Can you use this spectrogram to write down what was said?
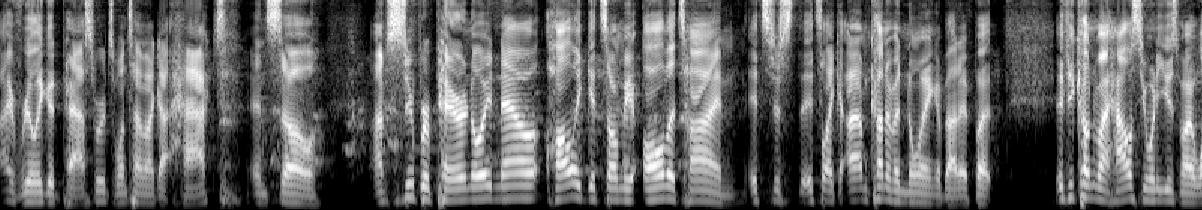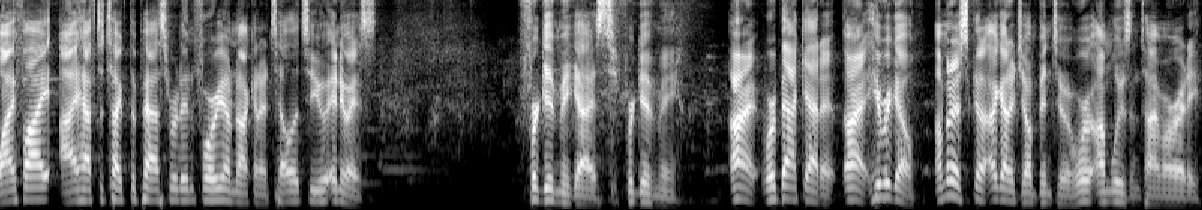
I have really good passwords. One time I got hacked, and so I'm super paranoid now. Holly gets on me all the time. It's just, it's like I'm kind of annoying about it, but if you come to my house, you want to use my Wi Fi, I have to type the password in for you. I'm not going to tell it to you. Anyways, forgive me, guys. Forgive me. All right, we're back at it. All right, here we go. I'm gonna just, I gotta jump into it. We're, I'm losing time already.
